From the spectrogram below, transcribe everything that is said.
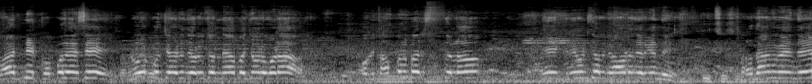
వాటిని కుప్పలేసి నూర్పులు చేయడం జరుగుతున్న నేపథ్యంలో కూడా ఒక తప్పని పరిస్థితుల్లో ఈ గ్రీవెన్సాలకు రావడం జరిగింది. ప్రధానమైనది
